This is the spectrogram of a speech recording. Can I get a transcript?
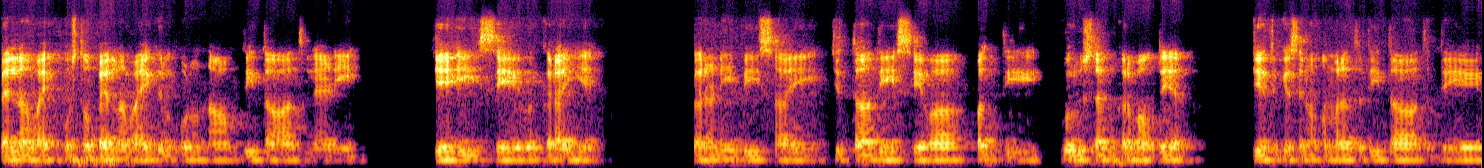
ਪਹਿਲਾਂ ਵਾਹਿ, ਉਸ ਤੋਂ ਪਹਿਲਾਂ ਵਾਹਿਗੁਰੂ ਕੋਲੋਂ ਨਾਮ ਦੀ ਦਾਤ ਲੈਣੀ ਜਿਹੀ ਸੇਵ ਕਰਾਈਏ। ਕਰਨੀ ਵੀ ਸਾਈ ਜਿੱਦਾਂ ਦੀ ਸੇਵਾ, ਭਗਤੀ ਗੁਰੂ ਸਾਹਿਬ ਕਰਵਾਉਂਦੇ ਆ। ਜੇ ਤੇ ਕਿਸੇ ਨੂੰ ਅੰਮ੍ਰਿਤ ਦੀ ਦਾਤ ਦੇ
